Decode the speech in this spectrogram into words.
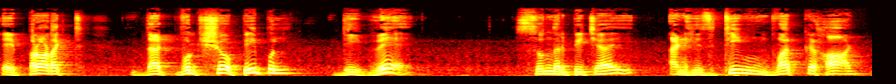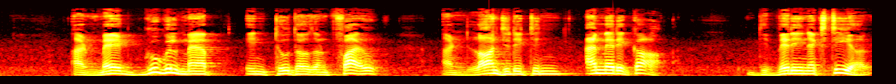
a product that would show people the way. Sundar Pichai and his team worked hard and made Google Map in 2005 and launched it in America. The very next year,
